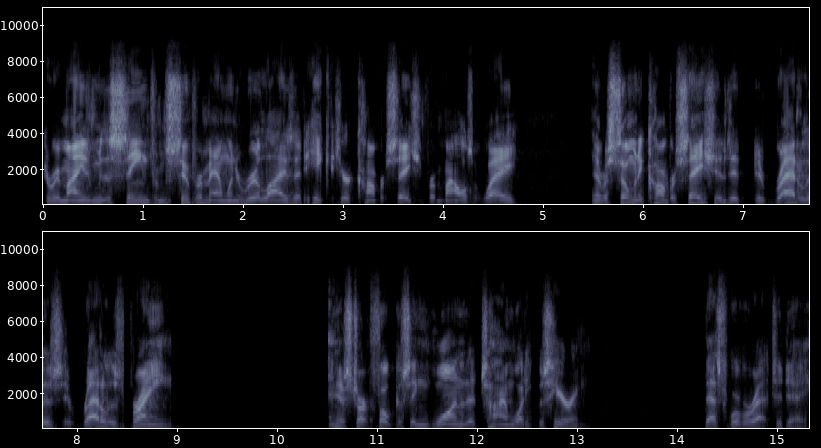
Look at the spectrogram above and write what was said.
It reminds me of the scene from Superman when he realized that he could hear conversation from miles away there were so many conversations, it, it rattled his it rattled his brain. And he'll start focusing one at a time what he was hearing. That's where we're at today.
